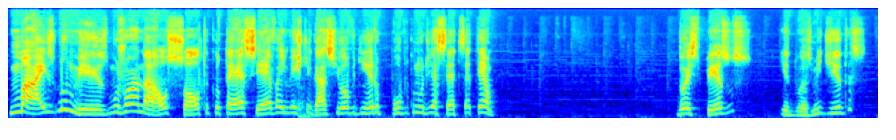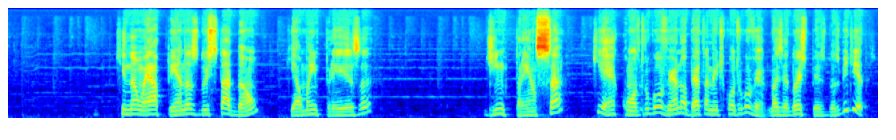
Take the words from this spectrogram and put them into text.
Mas no mesmo jornal solta que o TSE vai investigar se houve dinheiro público no dia 7 de setembro. Dois pesos e duas medidas, que não é apenas do Estadão, que é uma empresa de imprensa que é contra o governo, abertamente contra o governo, mas é dois pesos e duas medidas.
